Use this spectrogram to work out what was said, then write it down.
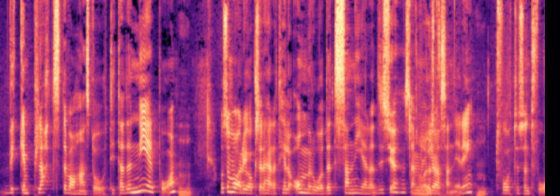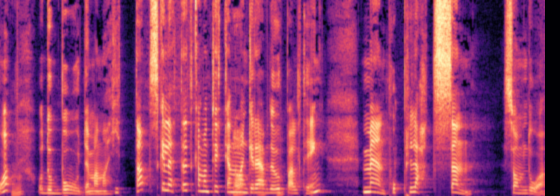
vilken plats det var han stod och tittade ner på. Och så var det ju också det här att hela området sanerades ju, en sån här Ja, miljösanering, 2002. Och då borde man ha hittat skelettet kan man tycka när Ja. man grävde upp allting. Men på platsen som då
